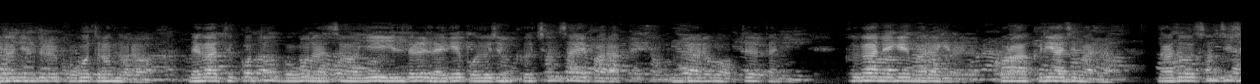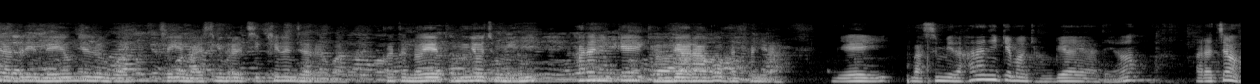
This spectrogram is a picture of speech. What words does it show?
이런 일들을 보고 들었노라. 내가 듣고 또 보고 나서 이 일들을 내게 보여준 그 천사의 발 앞에 경배하려고 엎드렸다니 그가 내게 말하기를 보라 그리하지 말라. 나도 선지자들이 내 형제들과 제게 말씀들을 지키는 자들과 같은 너의 동료 종이니 하나님께 경배하라고 하더니라. 예, 맞습니다. 하나님께만 경배해야 돼요. 알았죠?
